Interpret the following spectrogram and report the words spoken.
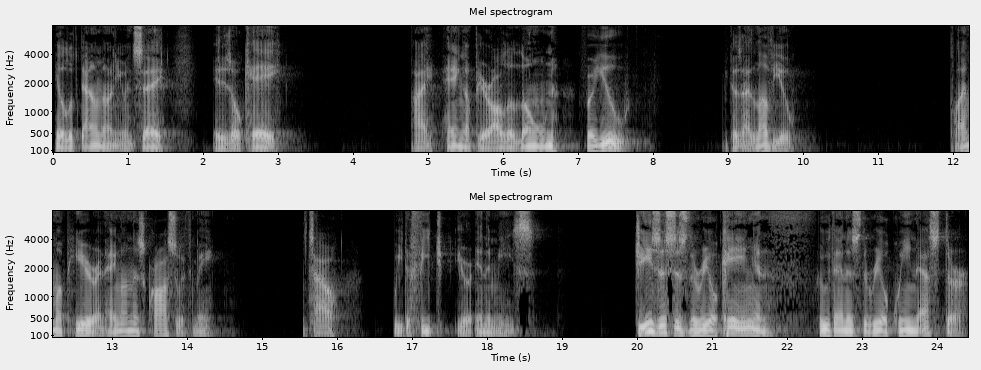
He'll look down on you and say, It is okay. I hang up here all alone for you because I love you. Climb up here and hang on this cross with me. It's how we defeat your enemies. Jesus is the real king, and who then is the real Queen Esther?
